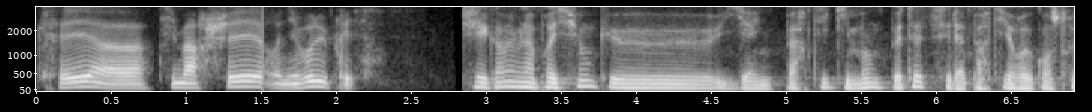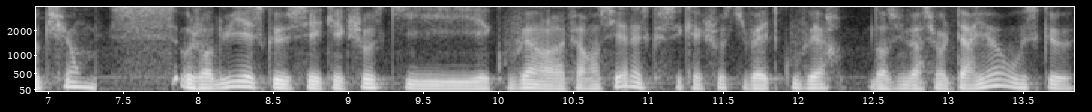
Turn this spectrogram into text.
créer un petit marché au niveau du PRIS. J'ai quand même l'impression qu'il y a une partie qui manque peut-être, c'est la partie reconstruction. Aujourd'hui, est-ce que c'est quelque chose qui est couvert dans le référentiel? Est-ce que c'est quelque chose qui va être couvert dans une version ultérieure Ou est-ce qu'il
